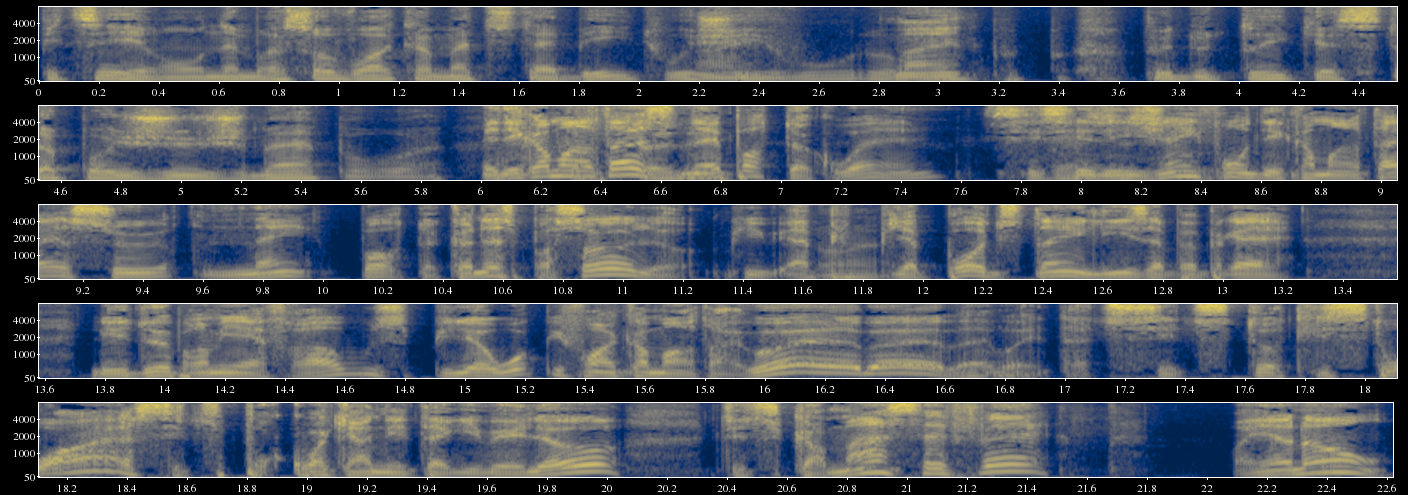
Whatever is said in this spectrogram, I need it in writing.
Puis tu sais, on aimerait ça voir comment tu t'habilles, toi, chez vous. Là. Ouais. On, peut, on peut douter que si t'as pas le jugement pour... euh, Mais des commentaires sur te- n'importe quoi, hein. C'est, c'est Ouais, des c'est gens qui font des commentaires sur n'importe. Ils connaissent pas ça, là. Puis, a pas du temps, ils lisent à peu près les deux premières phrases. Puis là, whoop, ils font un commentaire. Ouais, ben, ben, ouais. T'as-tu- Sais-tu toute l'histoire? Sais-tu pourquoi qu'il en est arrivé là? Sais-tu comment c'est fait? Voyons donc.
